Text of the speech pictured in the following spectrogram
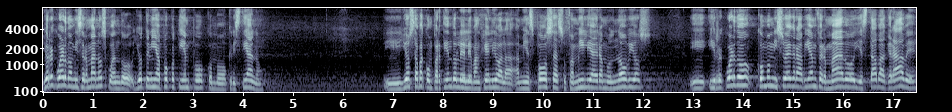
Yo recuerdo, mis hermanos, cuando yo tenía poco tiempo como cristiano y yo estaba compartiéndole el Evangelio a, mi esposa, su familia, éramos novios, y, y recuerdo cómo mi suegra había enfermado y estaba grave.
